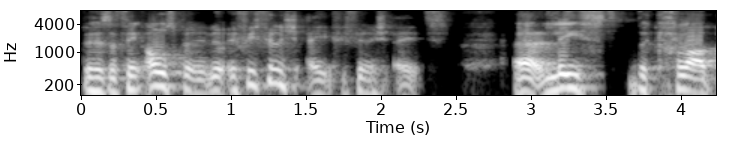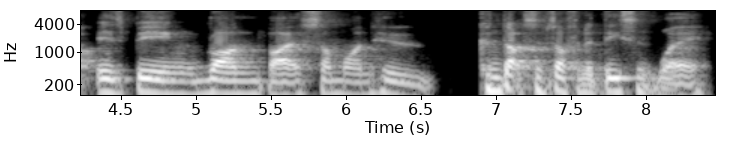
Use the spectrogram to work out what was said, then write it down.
because I think ultimately if we finish eighth, we finish eighth. At least the club is being run by someone who conducts himself in a decent way.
